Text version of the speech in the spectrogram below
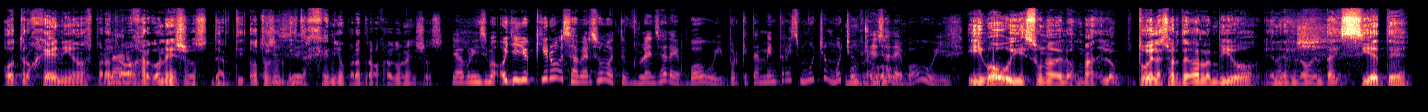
otros genios para trabajar con ellos, de otros artistas genios para trabajar con ellos. Ya, buenísimo. Oye, yo quiero saber su influencia de Bowie, porque también traes mucha, mucha influencia de Bowie. Y Bowie es uno de los más... tuve la suerte de verlo en vivo en el 97,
